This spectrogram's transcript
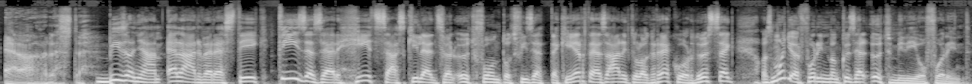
Elárverezte. bizonyám elárverezték, 10.795 fontot fizettek érte, ez állítólag rekordösszeg, az magyar forintban közel 5 millió forint.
